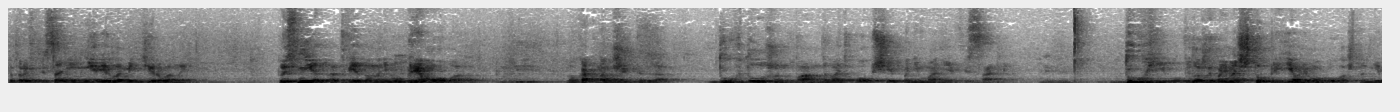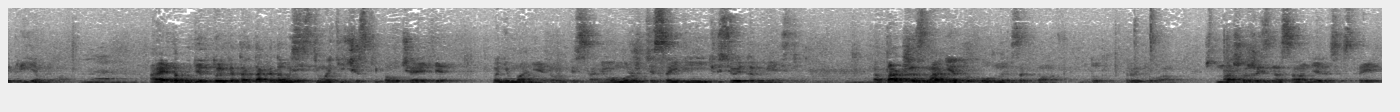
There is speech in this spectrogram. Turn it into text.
которые в Писании не регламентированы. То есть нет ответа на него прямого. Но как нам жить тогда? Дух должен вам давать общее понимание Писания. Дух его. Вы должны понимать, что приемлемо Богу, а что неприемлемо. А это будет только тогда, когда вы систематически получаете понимание этого Писания. Вы можете соединить все это вместе. А также знание духовных законов будут открыты вам. Что наша жизнь на самом деле состоит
